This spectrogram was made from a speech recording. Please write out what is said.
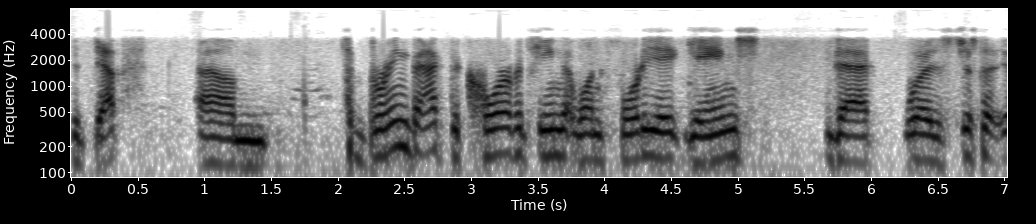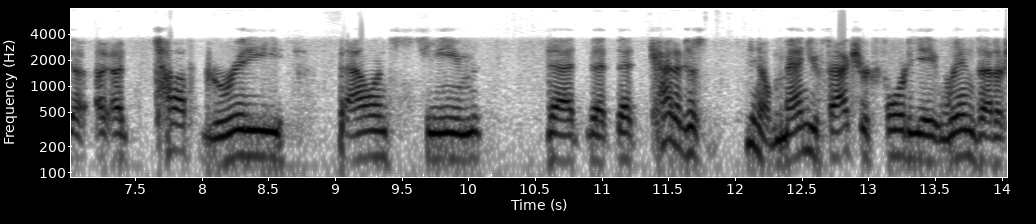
the depth um, to bring back the core of a team that won 48 games. That was just a, a, a tough, gritty, balanced team that that that kind of just you know, manufactured 48 wins out of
